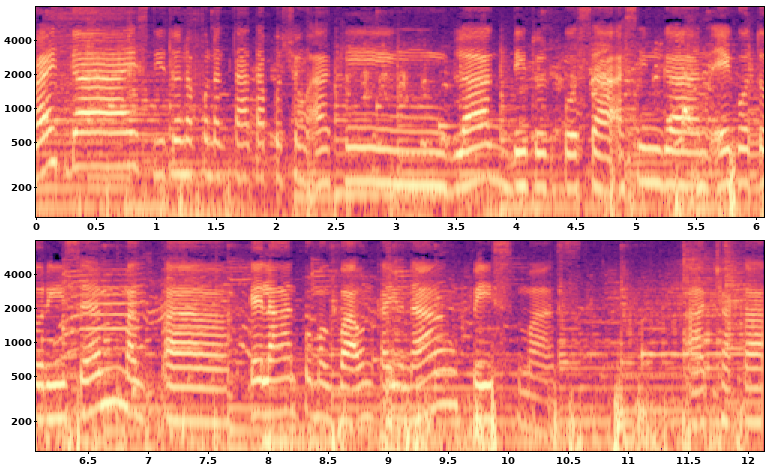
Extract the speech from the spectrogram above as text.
Alright guys, dito na po nagtatapos yung aking vlog dito po sa Asingan Ecotourism. Mag, ah, kailangan po magbaon kayo ng face mask. At saka,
